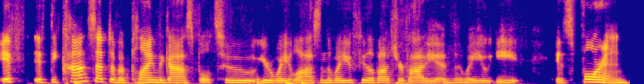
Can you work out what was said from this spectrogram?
if if the concept of applying the gospel to your weight loss and the way you feel about your body and the way you eat is foreign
